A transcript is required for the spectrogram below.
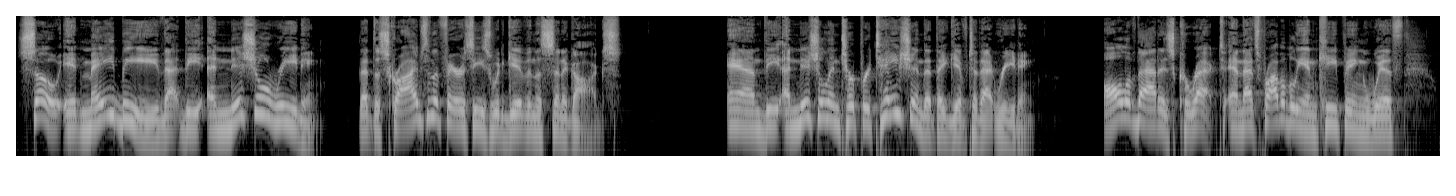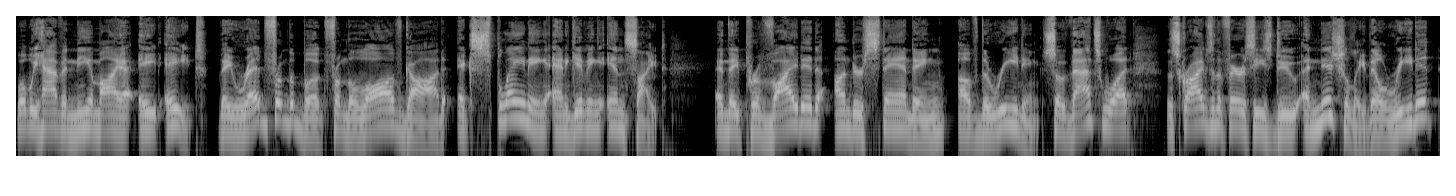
So it may be that the initial reading that the scribes and the Pharisees would give in the synagogues and the initial interpretation that they give to that reading, all of that is correct. And that's probably in keeping with what we have in Nehemiah 8 8. They read from the book, from the law of God, explaining and giving insight and they provided understanding of the reading. So that's what the scribes and the Pharisees do initially. They'll read it,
